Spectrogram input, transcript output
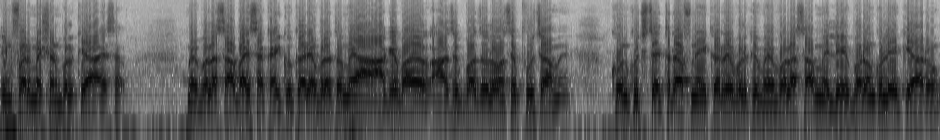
इन्फॉर्मेशन बोल के आए सब। मैं बोला, साहब, ऐसा कहीं को करे? बोला तो मैं आगे बा आजू बाजू लोगों से पूछा मैं, कौन कुछ तरफ़ नहीं कर रहे? बोल के मैं बोला, साहब, मैं लेबरों को लेके आ रहा हूँ,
